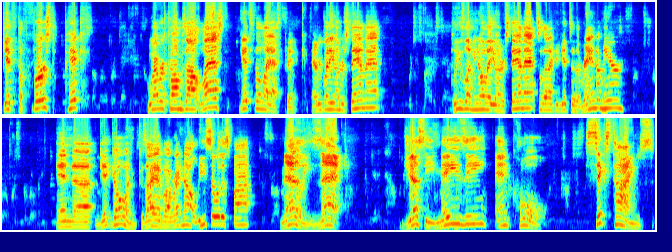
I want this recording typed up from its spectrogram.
gets the first pick. Whoever comes out last gets the last pick. Everybody understand that? Please let me know that you understand that so that I could get to the random here and uh, get going. Because I have uh, right now Lisa with a spot, Natalie, Zach, Jesse, Maisie, and Cole. Six times.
